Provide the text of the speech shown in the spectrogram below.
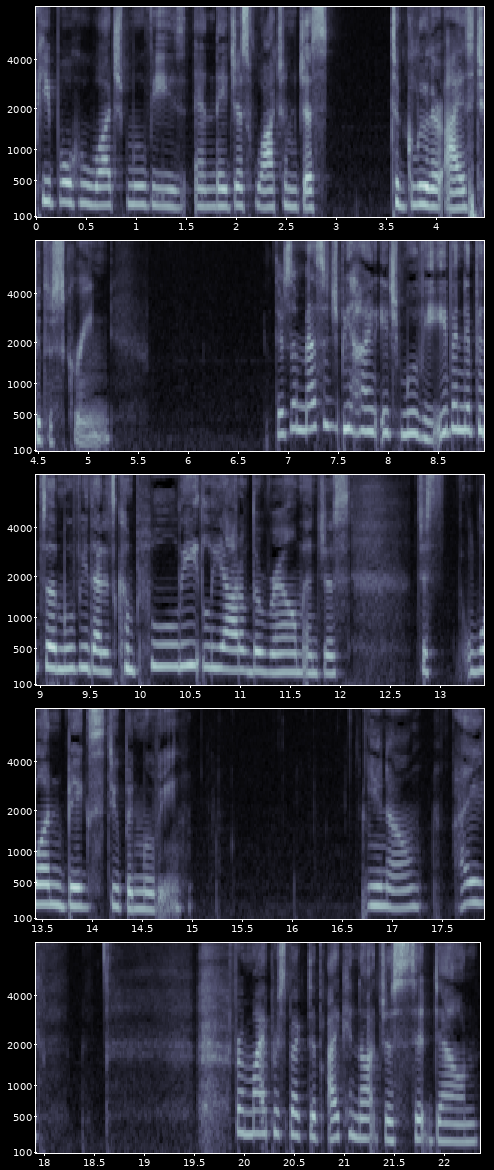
people who watch movies and they just watch them just to glue their eyes to the screen. There's a message behind each movie, even if it's a movie that is completely out of the realm and just just one big stupid movie. You know, I from my perspective, I cannot just sit down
